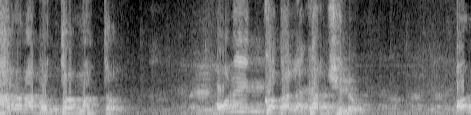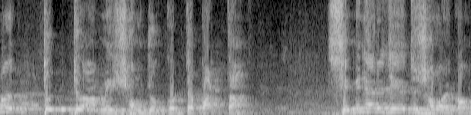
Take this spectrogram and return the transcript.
ধারণাপত্র মাত্র। অনেক কথা লেখার ছিল। অনেক তথ্য আমি সংযোগ করতে পারতাম। সেমিনারে যেহেতু সময় কম,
